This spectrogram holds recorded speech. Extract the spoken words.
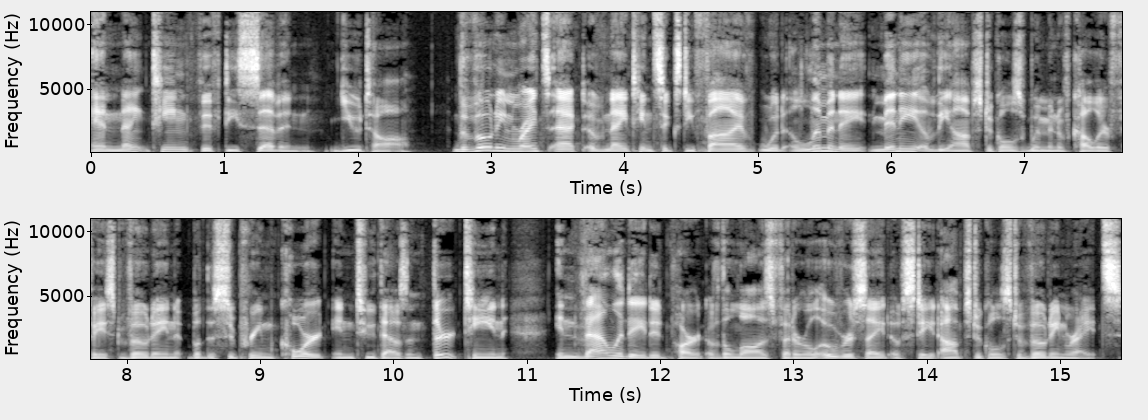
and 1957, Utah. The Voting Rights Act of 1965 would eliminate many of the obstacles women of color faced voting, but the Supreme Court in 2013 invalidated part of the law's federal oversight of state obstacles to voting rights.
